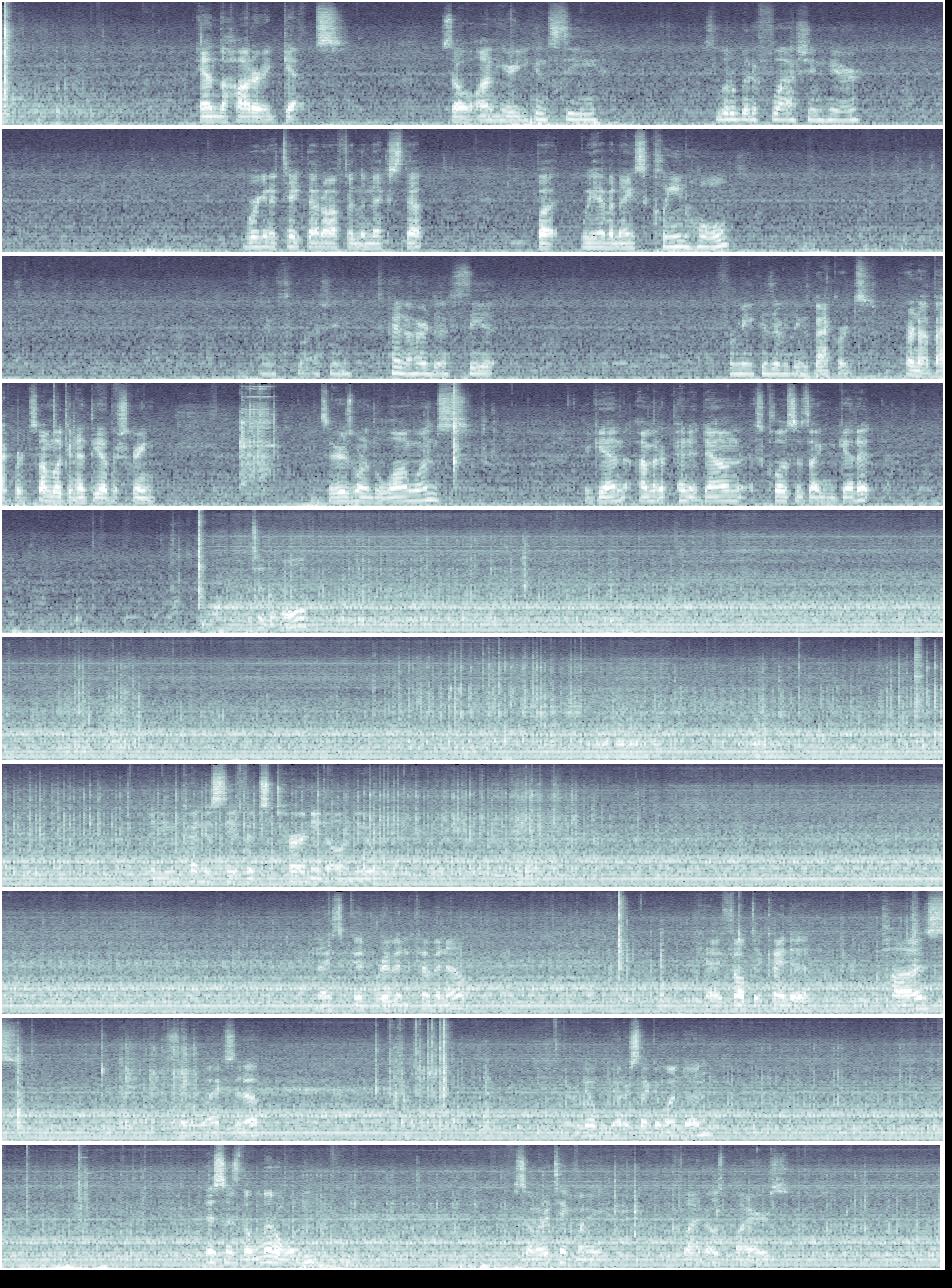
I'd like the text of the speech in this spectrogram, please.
and the hotter it gets. So on here you can see a little bit of flash in here. We're going to take that off in the next step, but we have a nice clean hole. There's flashing. It's kind of hard to see it for me because everything's backwards. Or not backwards. So I'm looking at the other screen. So here's one of the long ones. Again, I'm going to pin it down as close as I can get it to the hole. And you can kind of see if it's turning on you. Nice good ribbon coming out. Okay, I felt it kind of pause. So wax it up. There we go, we got our second one done. This is the little one. So I'm going to take my flat nose pliers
